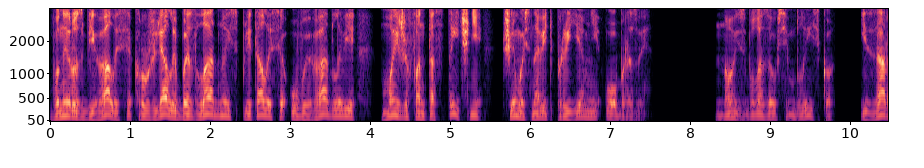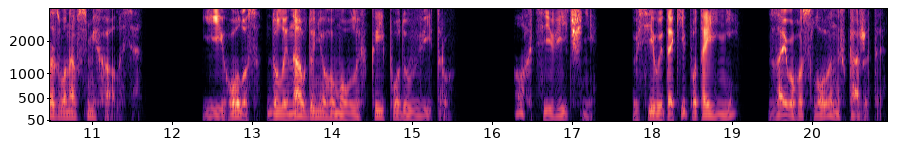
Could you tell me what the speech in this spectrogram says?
вони розбігалися, кружляли безладно і спліталися у вигадливі, майже фантастичні, чимось навіть приємні образи. Нойз була зовсім близько, і зараз вона всміхалася. Її голос долинав до нього, мов легкий подув вітру. Ох, ці вічні. Всі ви такі потайні, зайвого слова не скажете.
